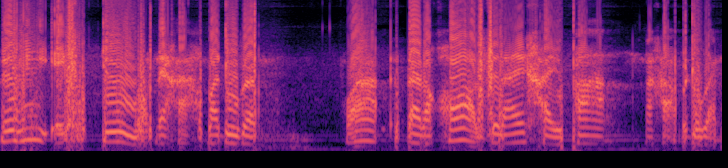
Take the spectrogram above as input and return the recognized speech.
เรวีเอ็กซ์ดูนะคะ มาดูกัน ว่าแต่ละข้อจะได้ใครบ้างนะคะ มาดูกัน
